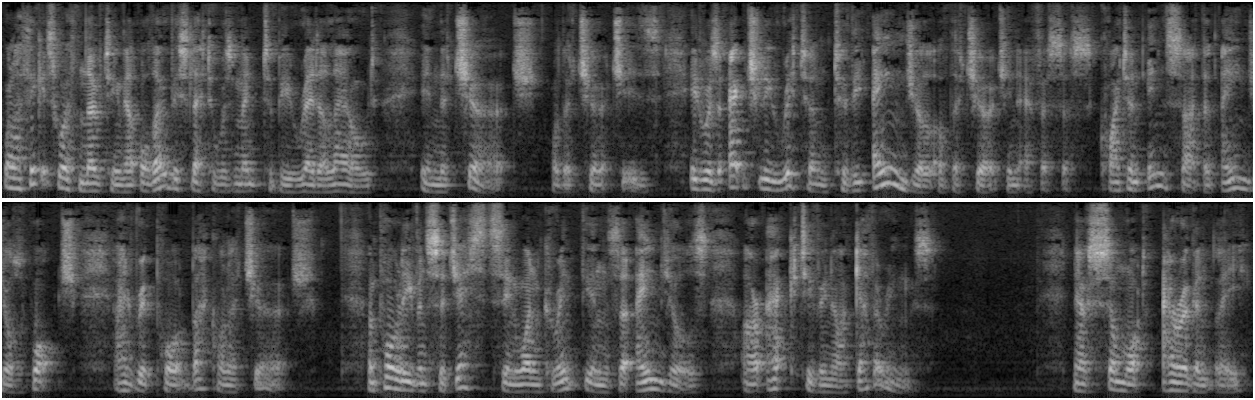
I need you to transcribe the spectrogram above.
Well, I think it's worth noting that although this letter was meant to be read aloud in the church, or the churches, it was actually written to the angel of the church in Ephesus. Quite an insight that angels watch and report back on a church. And Paul even suggests in 1 Corinthians that angels are active in our gatherings. Now, somewhat arrogantly,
